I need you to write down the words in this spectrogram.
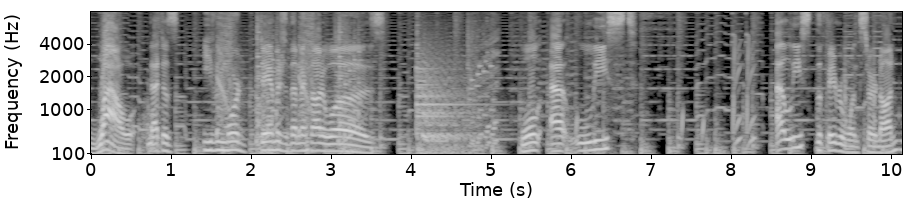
Wow, that does even more damage than I thought it was. Well, at least... At least the favorite one's turned on.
